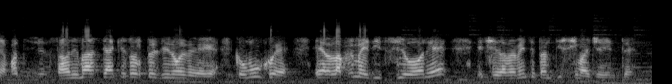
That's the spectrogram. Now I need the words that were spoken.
infatti siamo rimasti anche sorpresi noi perché comunque era la prima edizione e c'era veramente tantissima gente.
